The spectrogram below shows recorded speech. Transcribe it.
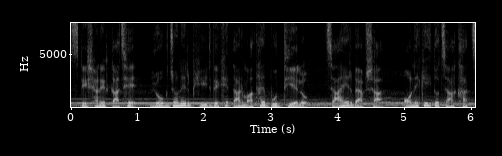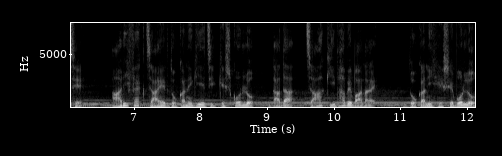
স্টেশনের কাছে লোকজনের ভিড় দেখে তার মাথায় বুদ্ধি এলো। চায়ের ব্যবসা। অনেকেই তো চা খাচ্ছে। আরিফ এক চায়ের দোকানে গিয়ে জিজ্ঞেস করল, দাদা, চা কীভাবে বানায়? দোকানি হেসে বলল,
